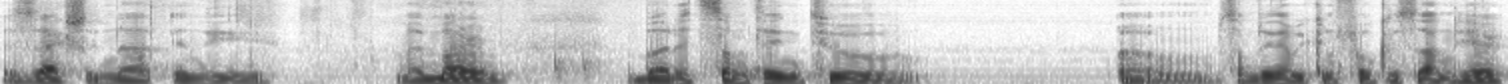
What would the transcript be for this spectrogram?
This is actually not in the Maimarim, but it's something to um, something that we can focus on here,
